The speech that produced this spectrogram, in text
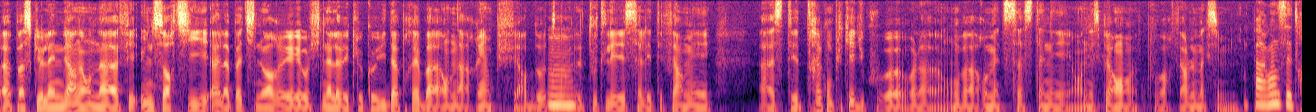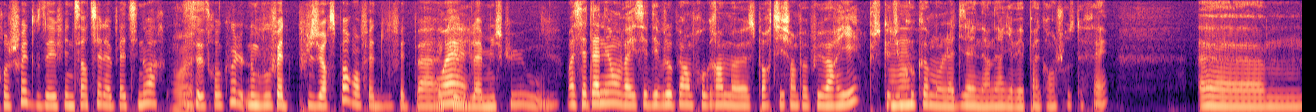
Euh, parce que l'année dernière, on a fait une sortie à la patinoire et au final, avec le Covid après, bah, on n'a rien pu faire d'autre. Euh, Toutes les salles étaient fermées. Euh, C'était très compliqué. Du coup, euh, voilà, on va remettre ça cette année en espérant euh, pouvoir faire le maximum. Par contre, c'est trop chouette, vous avez fait une sortie à la patinoire. Ouais. C'est trop cool. Donc vous faites plusieurs sports en fait, vous faites pas Ouais. que de la muscu ou... Moi, cette année, on va essayer de développer un programme euh, sportif un peu plus varié, puisque du Mhm. coup, comme on l'a dit l'année dernière, il n'y avait pas grand-chose de fait. Euh,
